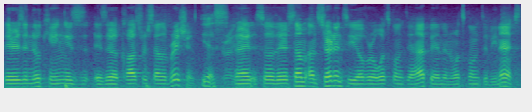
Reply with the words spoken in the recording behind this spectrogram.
there is a new king is is a cause for celebration. Yes. Right. So there's some uncertainty over what's going to happen and what's going to be next.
